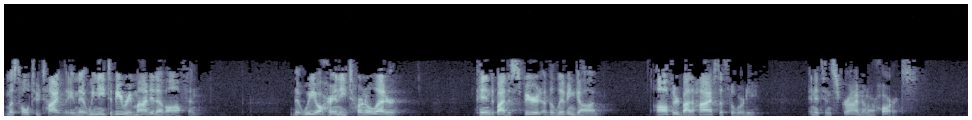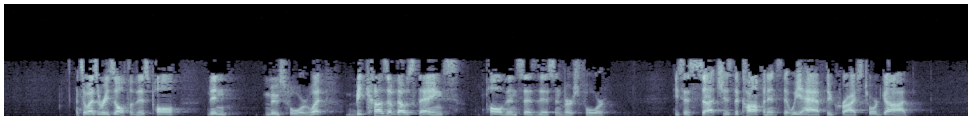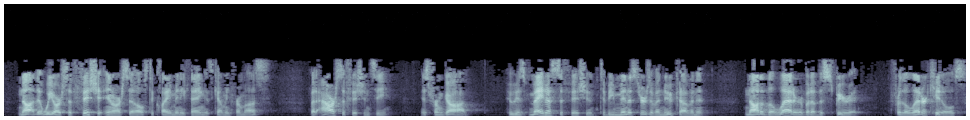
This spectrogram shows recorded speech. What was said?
must hold to tightly and that we need to be reminded of often. That we are an eternal letter penned by the Spirit of the living God, authored by the highest authority, and it's inscribed on our hearts. And so as a result of this, Paul then moves forward. What, because of those things, Paul then says this in verse 4. He says, Such is the confidence that we have through Christ toward God. Not that we are sufficient in ourselves to claim anything is coming from us, but our sufficiency is from God, who has made us sufficient to be ministers of a new covenant, not of the letter, but of the Spirit. For the letter kills,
